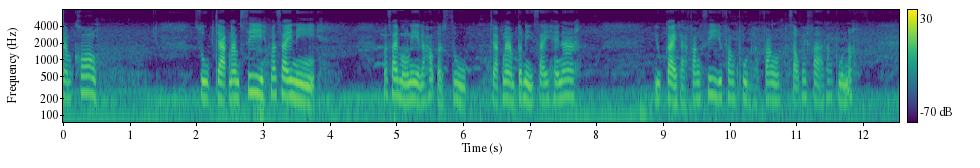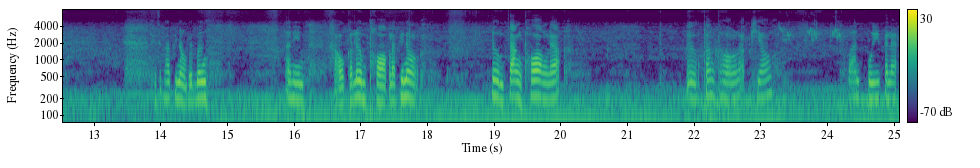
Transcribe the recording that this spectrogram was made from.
น้ำคลอง สูบจากน้ำซี่มาใส่หนีมาใส่หมองนี่แล้วเขาก็สูบจากน้ำตัวนี้ใส่ให้หน้า อยู่ไกลค่ะ ฟังซี่อยู่ฟังพูนค่ะฟังเสาไฟฟ้าทางพูนเนาะเดี๋ยวจะพาพี่น้องไปเบิ้งอันนี้เขาก็เริ่มทอกแล้วพี่น้อง เริ่มตั้งท้องแล้ว เริ่มตั้งท้องแล้วเขียวหวานปุ๋ยไปแล้ว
